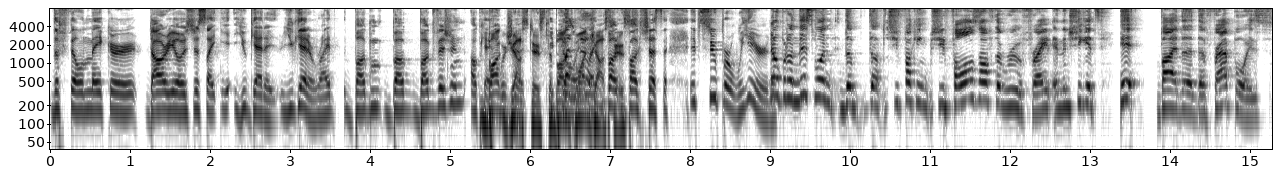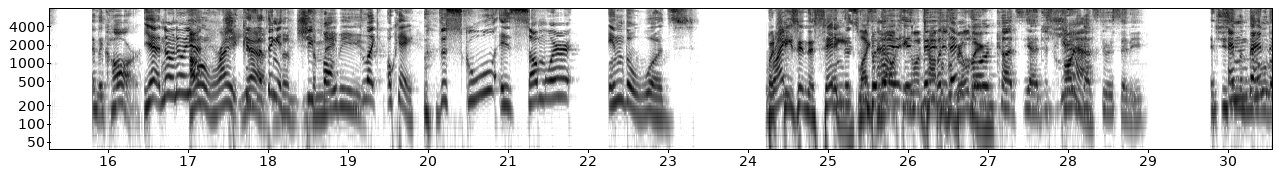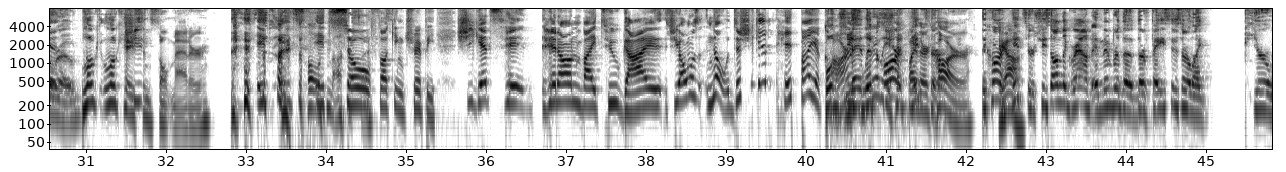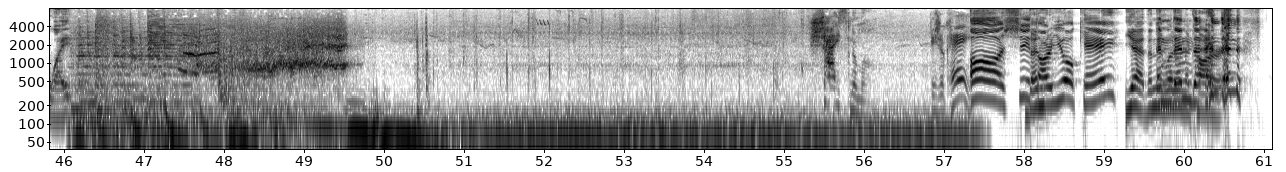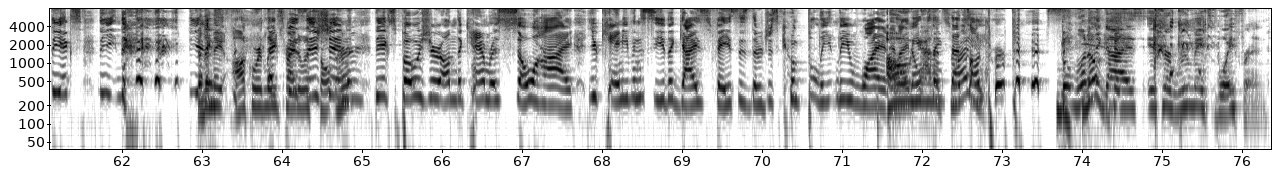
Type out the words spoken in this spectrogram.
the filmmaker Dario is just like, "You get it, you get it, right? Bug, bug, bug vision. Okay, Bug justice. The Keep bugs want Like, justice. Bug, justice. It's super weird. No, but on this one, the, the she fucking she falls off the roof, right? And then she gets hit by the the frat boys in the car. Yeah, no, no, yeah. Oh, right, Because yeah, the thing the- is, she the fall, maybe- like okay, the school is somewhere in the woods. but right? she's in the city, In this- like but then- walking on top of a building. Hard cuts, yeah, just hard Yeah. cuts to a city, and she's in the middle of then- the road. Lo- locations don't matter. It's it's all it's so fucking trippy. She gets hit hit on by two guys. She almost no. Does she get hit by a Well, car? she's The- the literally car hit by their her. car. The car Yeah. hits her. She's on the ground, and remember the their faces are like pure white. Scheiß Nummer. Bist du okay? oh shit! Then- are you okay? Yeah, then they and let her then in the, the, car. and then the ex the. the And then they awkwardly try to assault her? The exposure on the camera is so high, you can't even see the guys' faces. They're just completely white, and Oh, I don't yeah, think that's that's, on purpose. But one No, of the guys is her roommate's boyfriend.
